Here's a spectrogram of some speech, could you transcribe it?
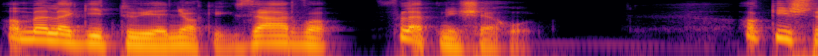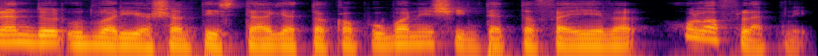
A melegítője nyakig zárva, flepni sehol. A kis rendőr udvariasan tisztelgett a kapuban, és intett a fejével, hol a flepni.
